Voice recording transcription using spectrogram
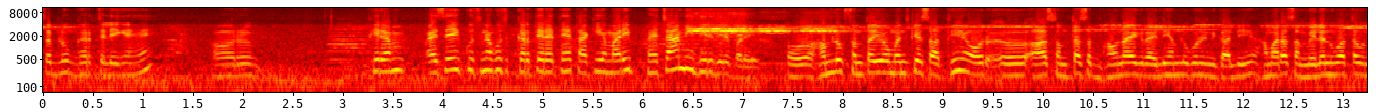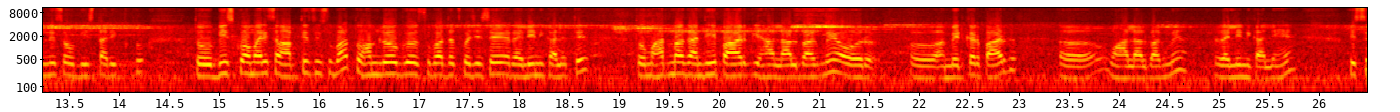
सब लोग घर चले गए हैं। और फिर हम ऐसे ही कुछ ना कुछ करते रहते हैं ताकि हमारी पहचान ही धीरे धीरे बढ़े। और हम लोग समता युवा मंच के साथ ही और आज समता सद्भावना एक रैली हम लोगों ने निकाली है। हमारा सम्मेलन हुआ था 19 और 20 तारीख को। तो 20 को हमारी समाप्ति थी सुबह तो हम लोग सुबह दस बजे से रैली निकाले थे। तो महात्मा गांधी पार्क यहाँ लाल बाग में और अंबेडकर पार्क वहाँ लाल बाग में रैली निकाले हैं। इस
